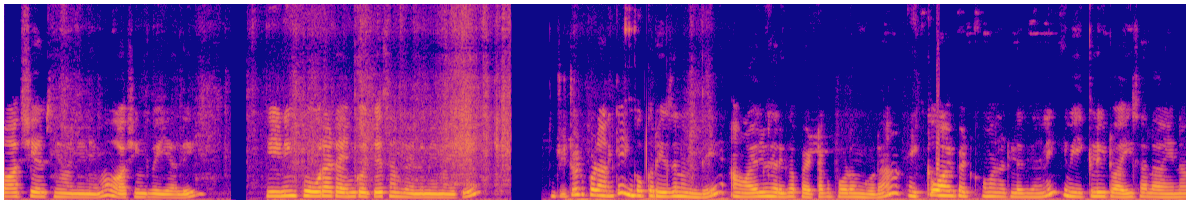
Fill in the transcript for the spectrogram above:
వాష్ చేయాల్సినవన్నీనేమో వాషింగ్కి వేయాలి. ఈవినింగ్ ఫోర్ ఆ టైంకి వచ్చేసాంలేండి మేమైతే. జుట్టు ఊడిపోవడానికి ఇంకొక రీజన్ ఉంది. ఆ ఆయిల్ సరిగా పెట్టకపోవడం కూడా. ఎక్కువ ఆయిల్ పెట్టుకోమనట్లేదు కానీ వీక్లీ ట్వైస్ అలా అయినా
